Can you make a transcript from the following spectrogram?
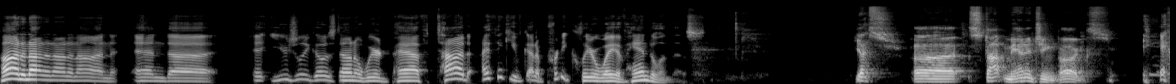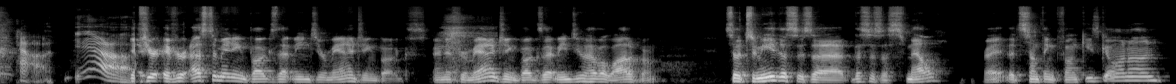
on and on and on and on. And uh, it usually goes down a weird path. Todd, I think you've got a pretty clear way of handling this. Yes. Uh, stop managing bugs. Yeah. Yeah. If you're if you're estimating bugs, that means you're managing bugs. And if you're managing bugs, that means you have a lot of them. So to me, this is a this is a smell, right? That something funky's going on.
